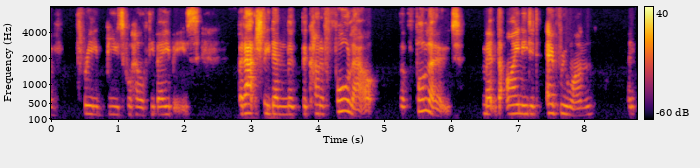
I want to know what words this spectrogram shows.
of three beautiful, healthy babies. But actually, then the, the kind of fallout that followed meant that I needed everyone and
